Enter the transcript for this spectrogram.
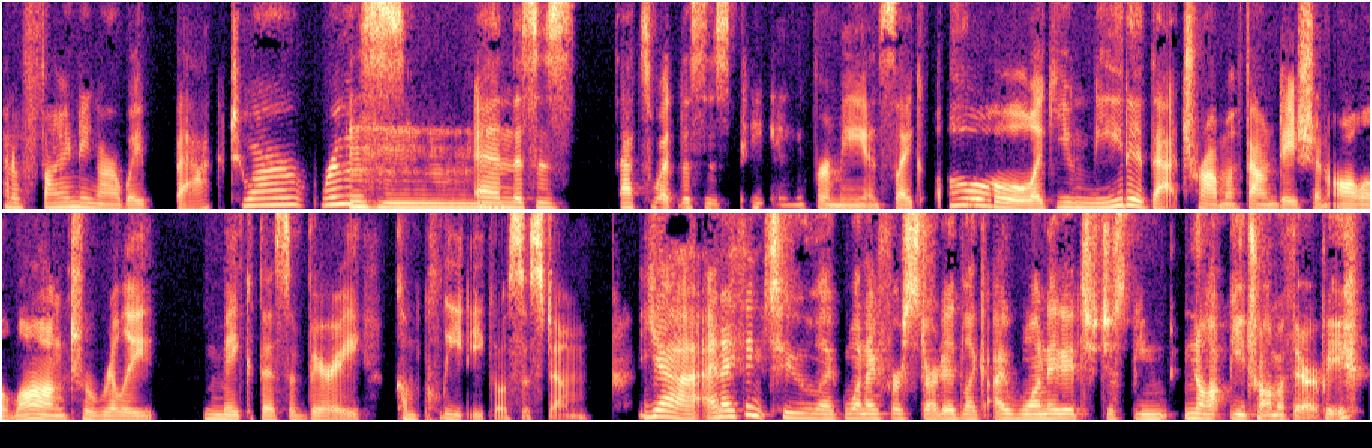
kind of finding our way back to our roots. Mhm. And this is that's what this is pinging for me. It's like, oh, like you needed that trauma foundation all along to really make this a very complete ecosystem. Yeah. And I think too, like when I first started, like I wanted it to just be not be trauma therapy.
